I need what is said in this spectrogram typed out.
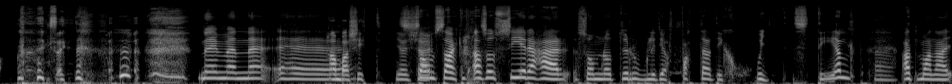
Exakt. Nej men... Eh, Han bara shit, jag är Som kär. sagt, alltså se det här som något roligt. Jag fattar att det är skitstelt. Ja. Att man har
